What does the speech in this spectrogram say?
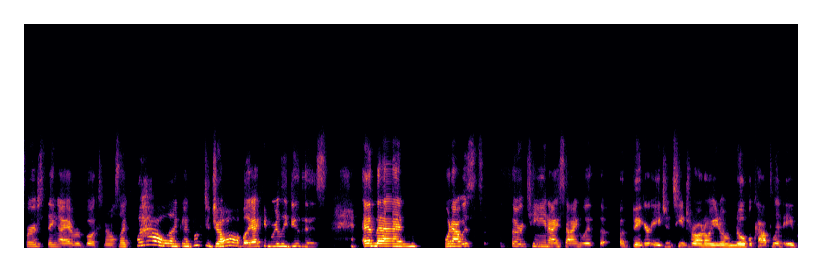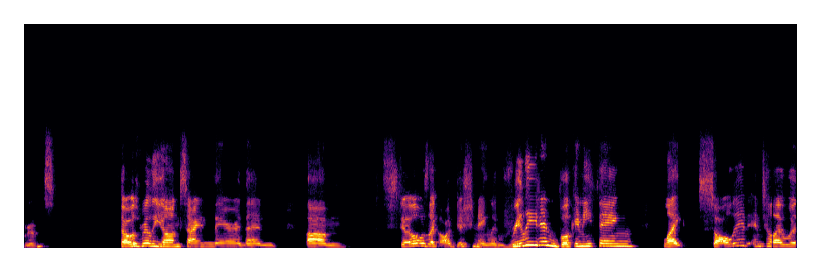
first thing I ever booked. And I was like, wow, like I booked a job. Like I can really do this. And then when I was 13, I signed with a bigger agency in Toronto, you know, Noble Caplan Abrams. So I was really young signing there. And then um, still was like auditioning, like really didn't book anything like solid until I was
